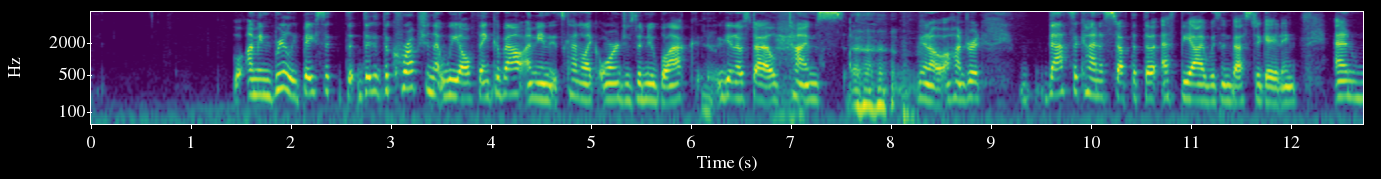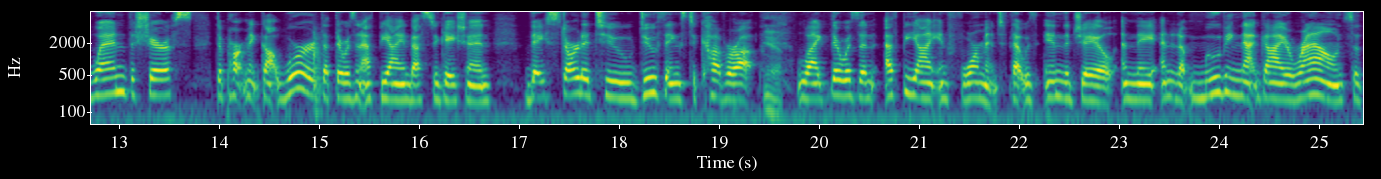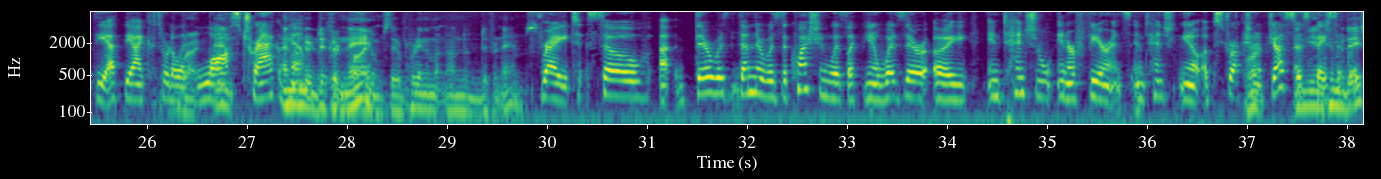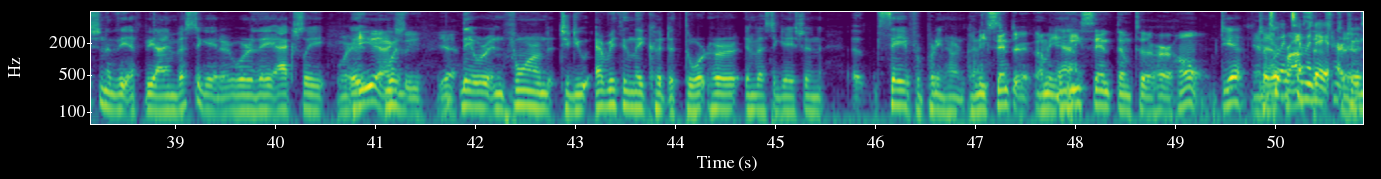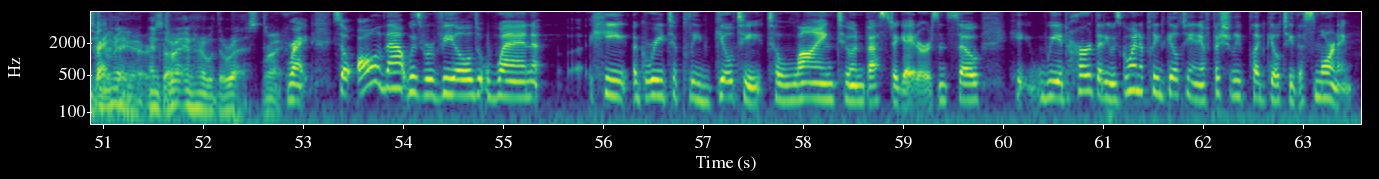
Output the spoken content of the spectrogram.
I mean, really basic the, the, the corruption that we all think about. I mean, it's kind of like Orange is the New Black, you know, style times, you know, a hundred. That's the kind of stuff that the FBI was investigating. And when the sheriff's department got word that there was an FBI investigation, they started to do things to cover up. Yeah. Like there was an FBI informant that was in the jail, and they ended up moving that guy around so that the FBI could sort of like Right. lost track of and him. under different names. They were putting them under different names. Right. So uh, there was then there was the question was like you know was there a intentional interference, intention you know obstruction of Right. justice, and the basically. intimidation of the FBI investigator, where they actually, Where they, he were- actually- yeah. they were informed to do everything they could to thwart her investigation, uh, save for putting her in. And he sent her. I mean, Yeah. he sent them to her home. Yeah, in to- To intimidate her. to intimidate her and so- threaten her with arrest. Right. Right. So all of that was revealed when he agreed to plead guilty to lying to investigators. And so he, we had heard that he was going to plead guilty and he officially pled guilty this morning.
